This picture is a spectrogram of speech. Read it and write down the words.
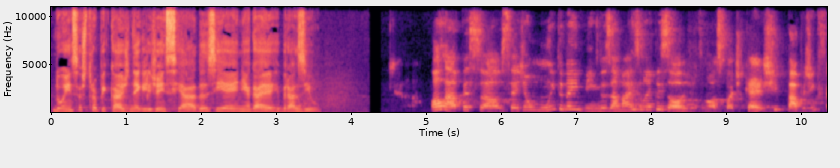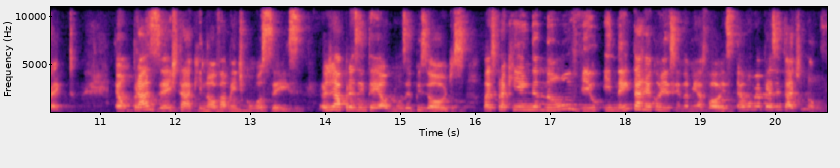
Doenças tropicais negligenciadas e NHR Brasil. Olá, pessoal, sejam muito bem-vindos a mais um episódio do nosso podcast Papo de Infecto. É um prazer estar aqui novamente com vocês. Eu já apresentei alguns episódios, mas para quem ainda não ouviu e nem está reconhecendo a minha voz, eu vou me apresentar de novo.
